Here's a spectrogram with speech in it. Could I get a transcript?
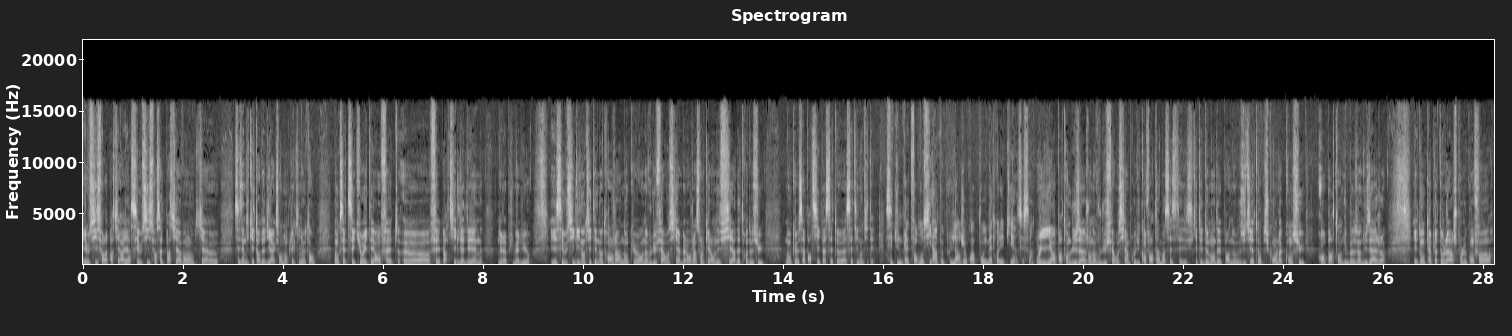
Et aussi sur la partie arrière, c'est aussi sur cette partie avant qu'il y a ces indicateurs de direction, donc les clignotants. Donc cette sécurité, en fait, euh, fait partie de l'ADN de la plumalure. Et c'est aussi l'identité de notre engin. Donc on a voulu faire aussi un bel engin sur lequel on est fier d'être dessus. Donc ça participe à cette, à cette identité. C'est une plateforme aussi un peu plus large, je crois, pour y mettre les pieds, hein, c'est ça? Oui, en partant de l'usage, on a voulu faire aussi un produit confortable. Hein. C'est ce qui était demandé par nos utilisateurs, puisqu'on l'a conçu en partant du besoin d'usage. Et donc un plateau large pour le confort,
